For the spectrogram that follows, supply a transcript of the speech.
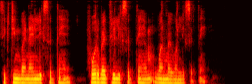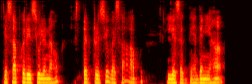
सिक्सटीन बाई नाइन लिख सकते हैं फोर बाई थ्री लिख सकते हैं वन बाई वन लिख सकते हैं। जैसा आपका रेशियो लेना हो स्पेक्ट रेशियो वैसा आप ले सकते हैं। देन यहाँ,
